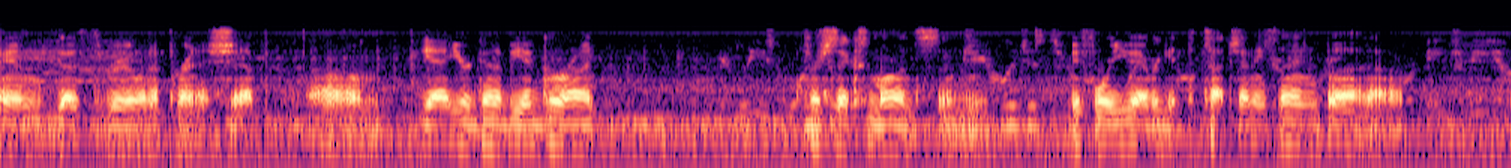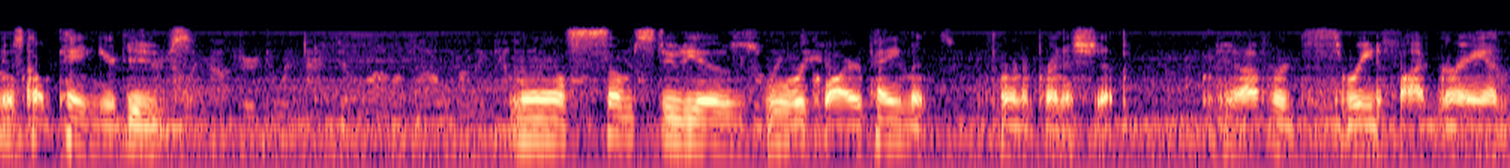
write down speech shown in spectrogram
and go through an apprenticeship. Um, yeah, you're going to be a grunt for six months and before you ever get to touch anything, but uh, it's called paying your dues. Well, some studios will require payment for an apprenticeship. You know, I've heard three to five grand.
